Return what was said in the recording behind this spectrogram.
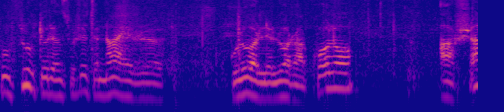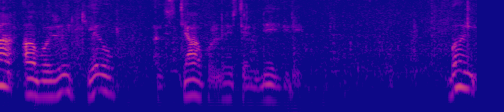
cu fluturi în sfârșit în aer, uh, culorile lor acolo, așa am văzut eu steagurile astea negri. Băi,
